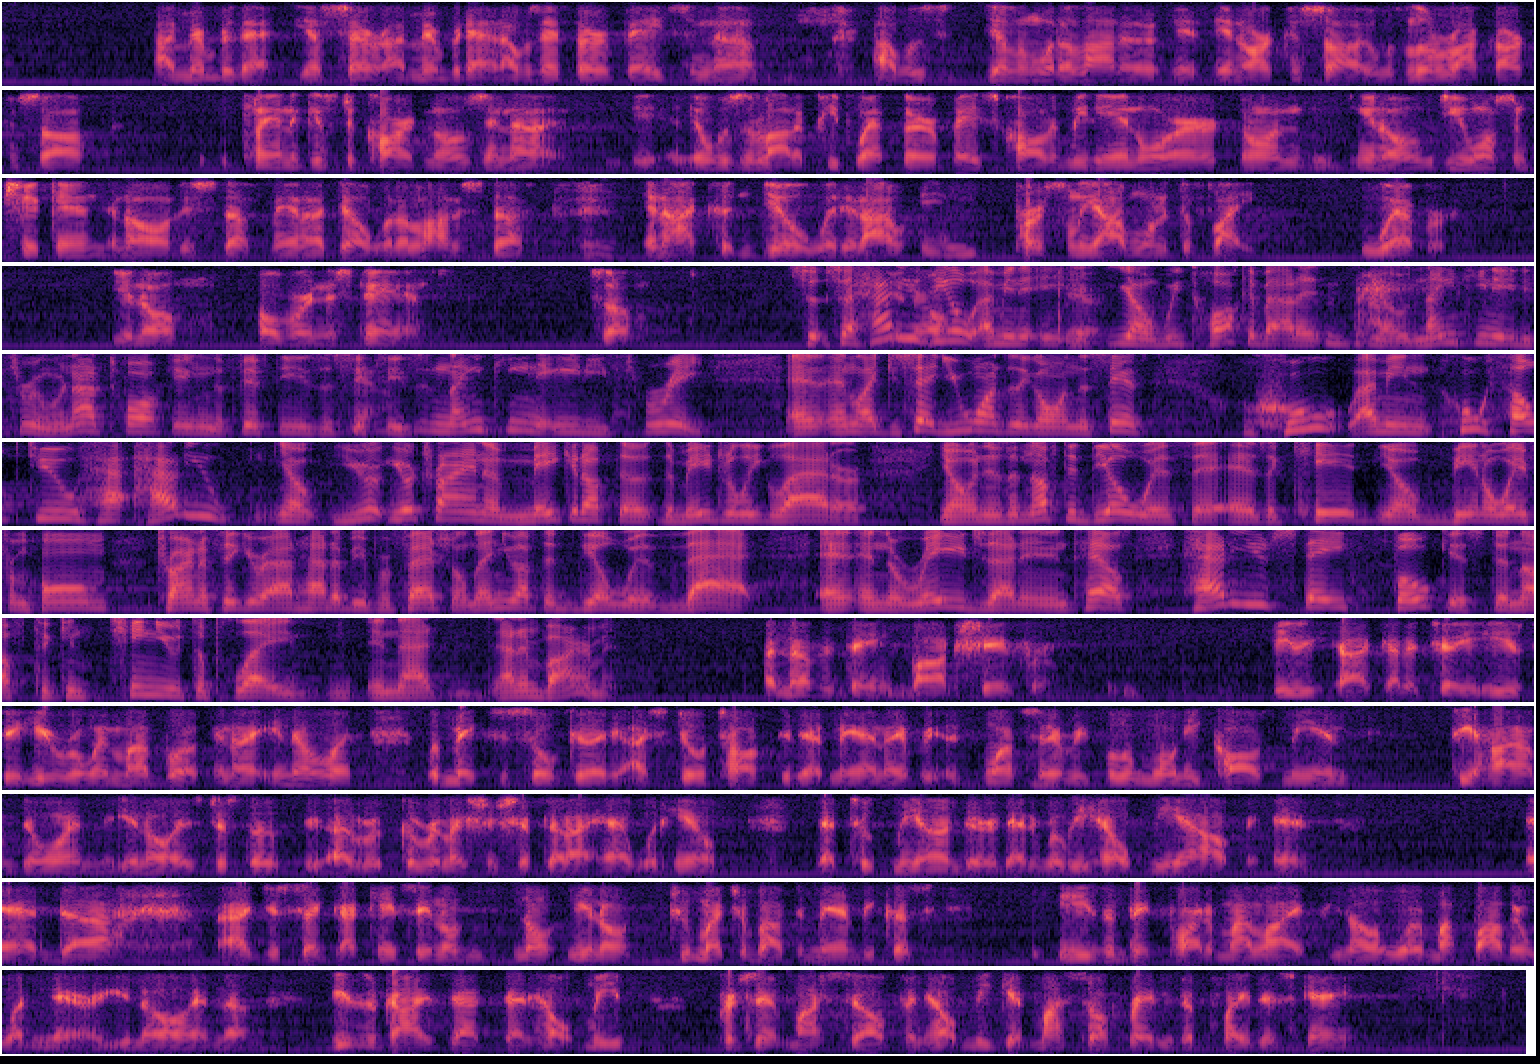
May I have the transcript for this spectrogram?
I remember that. Yes, sir. I remember that. I was at third base and uh, I was dealing with a lot of in Arkansas. It was Little Rock, Arkansas, playing against the Cardinals, and I it, it was a lot of people at third base calling me the N word, throwing, you know, do you want some chicken and all this stuff, man. I dealt with a lot of stuff, mm. and I couldn't deal with it. I personally, I wanted to fight whoever, you know, over in the stands. So so, so how do you, you know, deal? I mean, yeah. you know, we talk about it. You know, 1983. We're not talking the 50s, the 60s. Yeah. This is 1983, and and like you said, you wanted to go in the stands who i mean who helped you? How, how, do you you know you're, you're trying to make it up the, the major league ladder you know and there's enough to deal with as a kid you know being away from home trying to figure out how to be professional. Then you have to deal with that and, and the rage that it entails. How do you stay focused enough to continue to play in that that environment? Another thing bob schaefer he I got to tell you, he's the hero in my book. And I, you know what, what makes it so good? I still talk to that man every once every blue moon. He calls me and see how I'm doing. You know, it's just a, a good relationship that I had with him that took me under, that really helped me out, and and uh, I just think I can't say no, no, you know, too much about the man because he's a big part of my life. You know, where my father wasn't there. You know, and uh, these are guys that that helped me present myself and help me get myself ready to play this game.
